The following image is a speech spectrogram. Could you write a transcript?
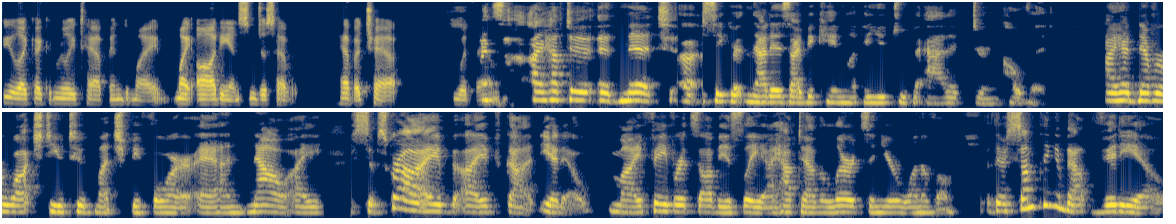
feel like i can really tap into my my audience and just have have a chat with them. I have to admit a secret, and that is I became like a YouTube addict during COVID. I had never watched YouTube much before, and now I subscribe. I've got, you know, my favorites, obviously. I have to have alerts, and you're one of them. There's something about video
